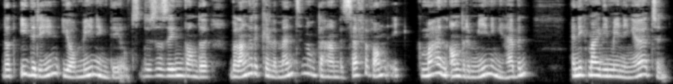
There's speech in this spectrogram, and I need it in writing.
dat iedereen jouw mening deelt. Dus dat is een van de belangrijke elementen om te gaan beseffen van, ik mag een andere mening hebben en ik mag die mening uiten.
